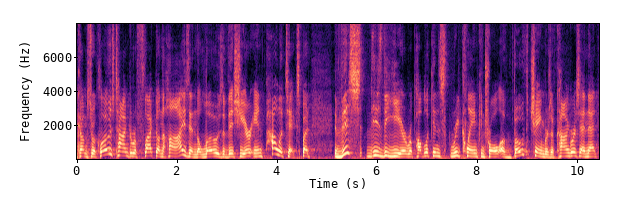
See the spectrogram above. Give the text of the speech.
comes to a close, time to reflect on the highs and the lows of this year in politics. But this is the year Republicans reclaim control of both chambers of Congress and that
